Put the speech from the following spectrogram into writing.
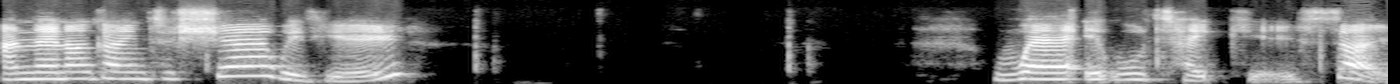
And then I'm going to share with you where it will take you. So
